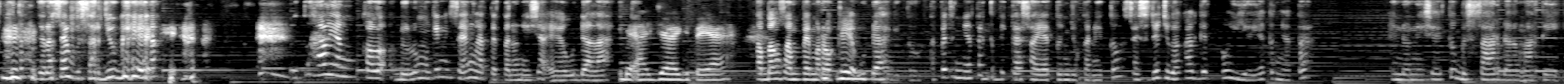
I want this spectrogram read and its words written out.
ternyata negara saya besar juga ya itu hal yang kalau dulu mungkin saya ngeliat peta Indonesia ya udahlah gitu. aja gitu ya Sabang sampai Merauke ya udah gitu. Tapi ternyata ketika saya tunjukkan itu saya sendiri juga kaget. Oh iya ya ternyata Indonesia itu besar dalam arti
